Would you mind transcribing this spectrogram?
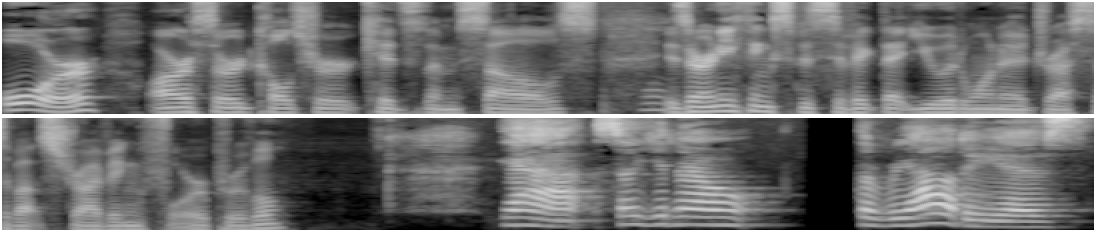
or are third culture kids themselves, mm-hmm. is there anything specific that you would want to address about striving for approval? Yeah. So you know, the reality is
